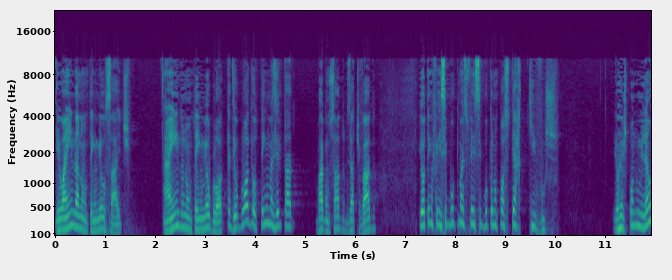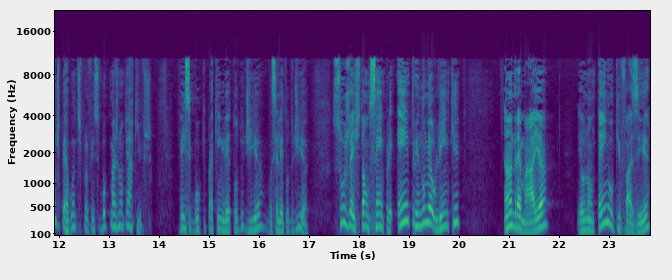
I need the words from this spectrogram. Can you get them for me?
eu ainda não tenho meu site, ainda não tenho meu blog. Quer dizer, o blog eu tenho, mas ele está bagunçado, desativado. E eu tenho Facebook, mas o Facebook eu não posso ter arquivos. Eu respondo um milhão de perguntas pelo Facebook, mas não tem arquivos. Facebook, para quem lê todo dia, você lê todo dia. Sugestão sempre, entre no meu link, André Maia. Eu não tenho o que fazer,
